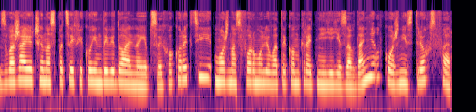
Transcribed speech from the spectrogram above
Зважаючи на специфіку індивідуальної психокорекції, можна сформулювати конкретні її завдання в кожній з трьох сфер.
